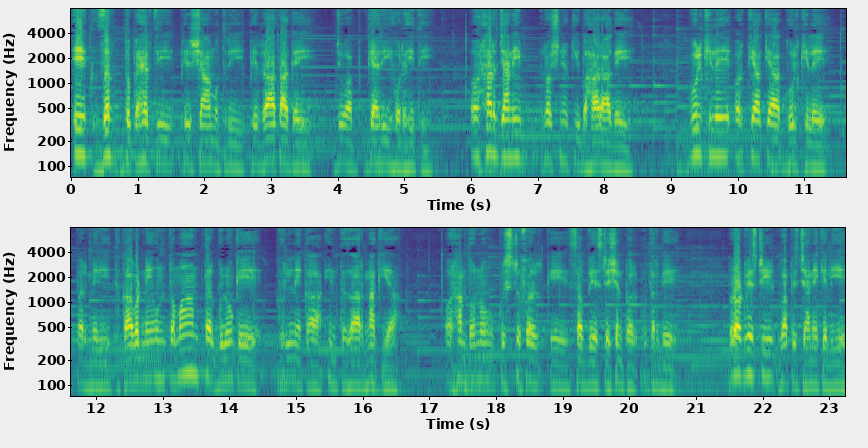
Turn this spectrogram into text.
ایک زرد دوپہر تھی، پھر شام اتری، پھر رات آ گئی جو اب گہری ہو رہی تھی، اور ہر جانب روشنیوں کی بہار آ گئی۔ گل کھلے اور کیا کیا گل کھلے پر میری تھکاوٹ نے ان تمام تر گلوں کے گھلنے کا انتظار نہ کیا اور ہم دونوں کرسٹوفر کے سب وے اسٹیشن پر اتر گئے براڈ وے اسٹریٹ واپس جانے کے لیے،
